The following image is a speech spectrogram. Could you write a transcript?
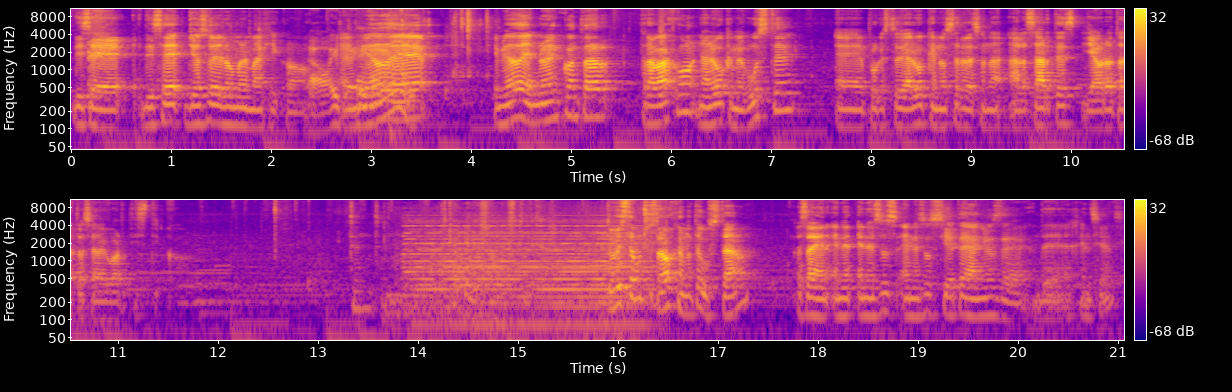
Dice, dice, yo soy el hombre mágico. Ay, el, miedo de, el miedo de no encontrar trabajo en algo que me guste, eh, porque estudié algo que no se relaciona a las artes y ahora trato de hacer algo artístico. Tun, tun. ¿Qué opinas sobre esto? ¿Tuviste muchos trabajos que no te gustaron? O sea, en, en- en esos, en esos siete años de, de agencias.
